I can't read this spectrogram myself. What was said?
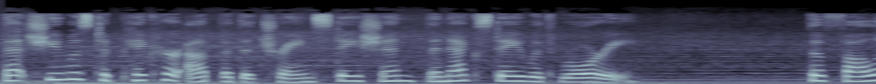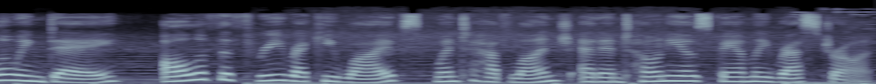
that she was to pick her up at the train station the next day with Rory, the following day, all of the three Recchi wives went to have lunch at Antonio's family restaurant.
